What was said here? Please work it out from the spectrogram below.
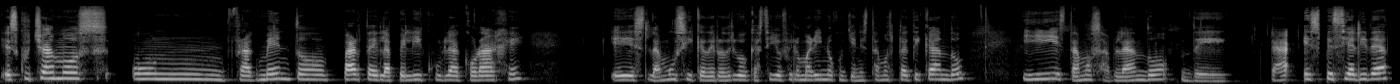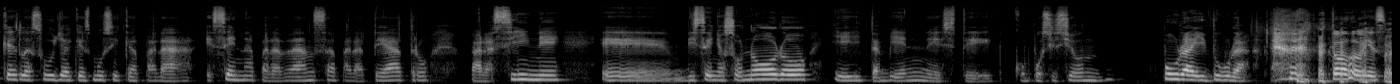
Escuchamos un fragmento, parte de la película Coraje, es la música de Rodrigo Castillo Filomarino con quien estamos platicando y estamos hablando de la especialidad que es la suya, que es música para escena, para danza, para teatro, para cine, eh, diseño sonoro y también este, composición pura y dura, todo eso.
